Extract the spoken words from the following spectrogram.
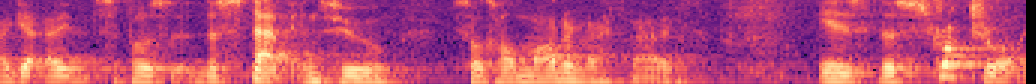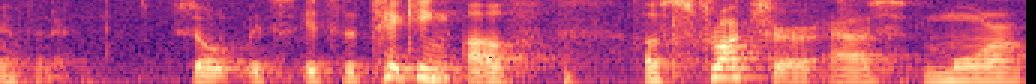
I, I suppose, the step into so-called modern mathematics, is the structural infinite. So it's, it's the taking of, of structure as more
